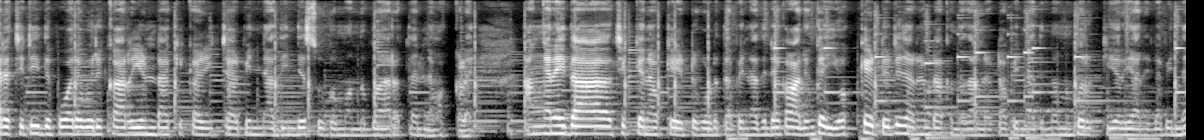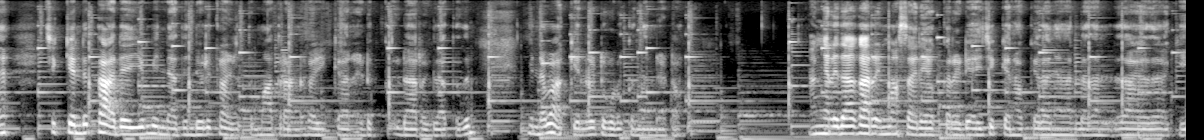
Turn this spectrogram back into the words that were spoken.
അരച്ചിട്ട് ഇതുപോലെ ഒരു കറി ഉണ്ടാക്കി കഴിച്ചാൽ പിന്നെ അതിന്റെ സുഖം ഒന്ന് വേറെ തന്നെ മക്കളെ. അങ്ങനെ ഇതാ ചിക്കനൊക്കെ ഇട്ട് കൊടുത്താൽ പിന്നെ അതിന്റെ കാലും കൈയൊക്കെ ഇട്ടിട്ട് ഞാൻ ഉണ്ടാക്കുന്നതാണ് കേട്ടോ. പിന്നെ അതിനൊന്നും പെറുക്കി എറിയാനില്ല. പിന്നെ ചിക്കന്റെ തലയും പിന്നെ അതിന്റെ ഒരു കഴുത്തും മാത്രമാണ് കഴിക്കാൻ എടുക്ക ഇടാറില്ലാത്തത്. പിന്നെ ബാക്കിയെല്ലാം ഇട്ട് കൊടുക്കുന്നുണ്ട് കേട്ടോ. അങ്ങനെ ഇതാ കറി മസാലയൊക്കെ റെഡിയായി ചിക്കനൊക്കെ ഇതാ ഞാൻ നല്ല നല്ലതാക്കി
